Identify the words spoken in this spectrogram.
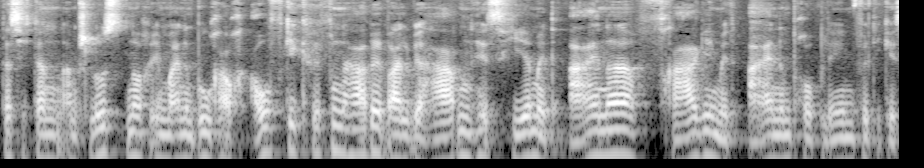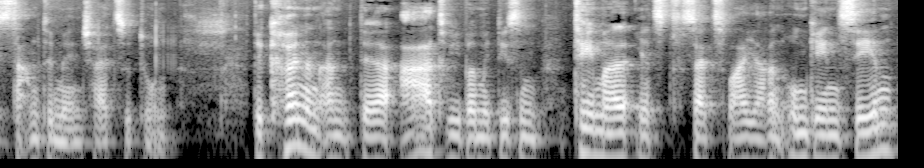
das ich dann am Schluss noch in meinem Buch auch aufgegriffen habe, weil wir haben es hier mit einer Frage, mit einem Problem für die gesamte Menschheit zu tun. Wir können an der Art, wie wir mit diesem Thema jetzt seit zwei Jahren umgehen, sehen,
